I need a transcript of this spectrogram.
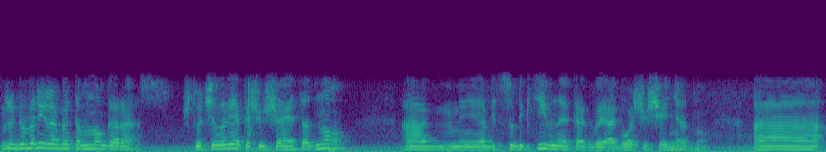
Уже говорили об этом много раз, что человек ощущает одно, а субъективное, как бы, его ощущение одно. А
